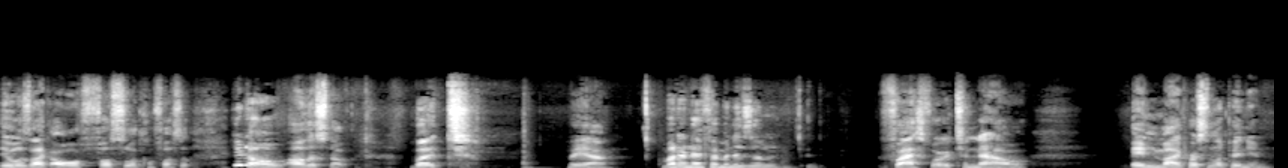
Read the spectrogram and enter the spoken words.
it was like all fussle and confussle, you know, all this stuff. But, but yeah, modern day feminism. Fast forward to now, in my personal opinion,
